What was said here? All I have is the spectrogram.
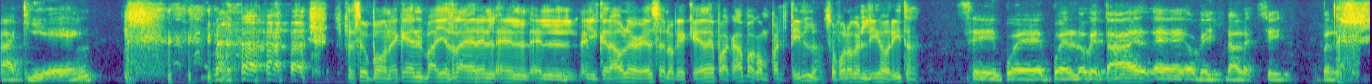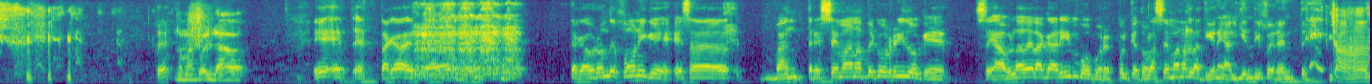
¿A quién? Se supone que él vaya a traer el, el, el, el growler ese, lo que quede para acá, para compartirlo. Eso fue lo que él dijo ahorita. Sí, pues, pues lo que está, eh, ok, dale, sí. No me acordaba. Eh, eh, está, está- está cabrón de Fonny que esa van tres semanas de corrido que se habla de la Carimbo, pero es porque todas las semanas la tiene alguien diferente. Ajá.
